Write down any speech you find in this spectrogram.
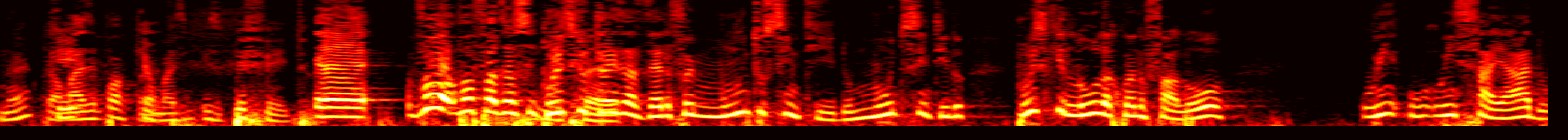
né? que é o mais importante. Que é o mais perfeito. É, vou, vou fazer o seguinte. Por isso que o Fred. 3 a 0 foi muito sentido, muito sentido. Por isso que Lula, quando falou, o, o- o ensaiado.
